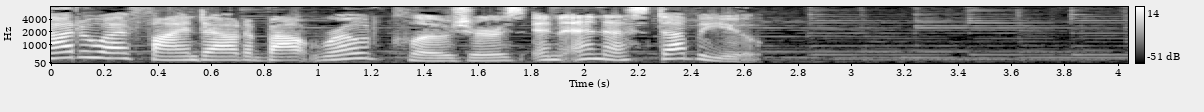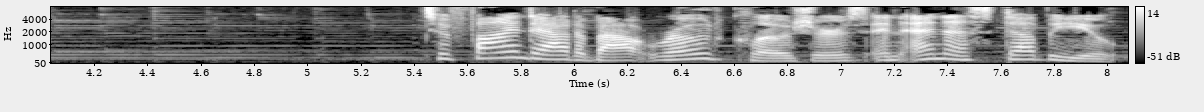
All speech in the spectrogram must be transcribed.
How do I find out about road closures in NSW? To find out about road closures in NSW,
